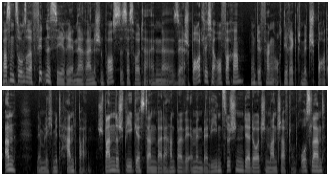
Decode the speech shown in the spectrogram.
Passend zu unserer Fitnessserie in der Rheinischen Post ist das heute ein äh, sehr sportlicher Aufwacher und wir fangen auch direkt mit Sport an, nämlich mit Handball. Spannendes Spiel gestern bei der Handball-WM in Berlin zwischen der deutschen Mannschaft und Russland.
